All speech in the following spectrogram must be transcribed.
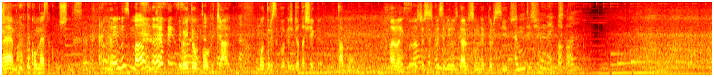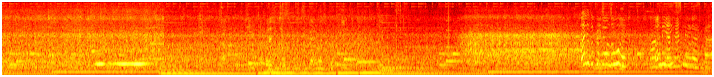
É, Marta, começa com X. Foi menos mal, né? Aguenta um pouco, Thiago. O motorista falou que a gente já tá chegando. Tá bom. Olha lá, se vocês perceberam, os galhos são retorcidos. É muito diferente, Ah, né? Gente, agora a gente espera mais um pouquinho. Olha, dá pra ver a lua. Olha isso.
